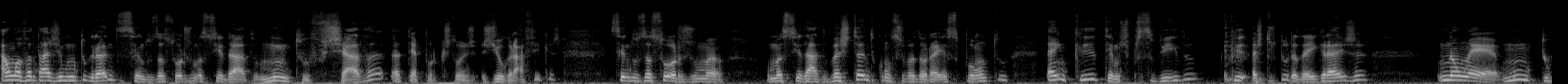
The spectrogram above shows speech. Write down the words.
há uma vantagem muito grande, sendo os Açores uma sociedade muito fechada, até por questões geográficas, sendo os Açores uma, uma sociedade bastante conservadora a esse ponto, em que temos percebido que a estrutura da Igreja não é muito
